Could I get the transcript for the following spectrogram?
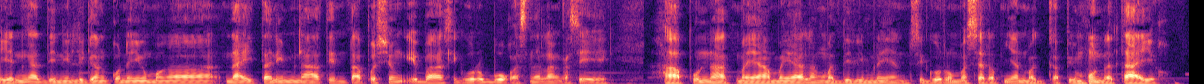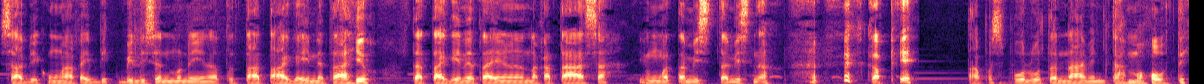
Ayan nga, diniligan ko na yung mga naitanim natin. Tapos yung iba, siguro bukas na lang kasi hapon na at maya-maya lang, madilim na yan. Siguro masarap niyan, magkape muna tayo. Sabi ko nga kay Vic, bilisan mo na yun at tatagay na tayo. Tatagay na tayo na nakatasa. Yung matamis-tamis na kape. Tapos pulutan namin, kamote.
